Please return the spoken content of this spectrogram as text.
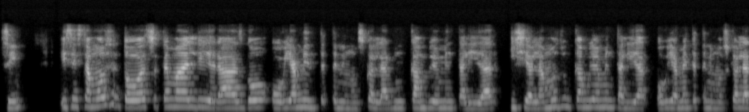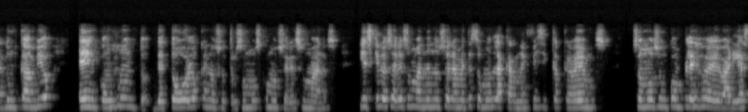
¿sí? Y si estamos en todo este tema del liderazgo, obviamente tenemos que hablar de un cambio de mentalidad. Y si hablamos de un cambio de mentalidad, obviamente tenemos que hablar de un cambio en conjunto de todo lo que nosotros somos como seres humanos. Y es que los seres humanos no solamente somos la carne física que vemos, somos un complejo de varios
